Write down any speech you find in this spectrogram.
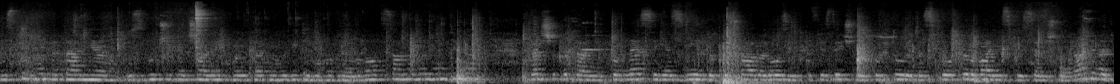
Наступне питання озвучить начальник гуманітарного відділу Гаврилова Оксана Леонідівна. Перше питання про внесення змін до програми розвитку фізичної культури та спорту Романівської селищної ради на 2025-2028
